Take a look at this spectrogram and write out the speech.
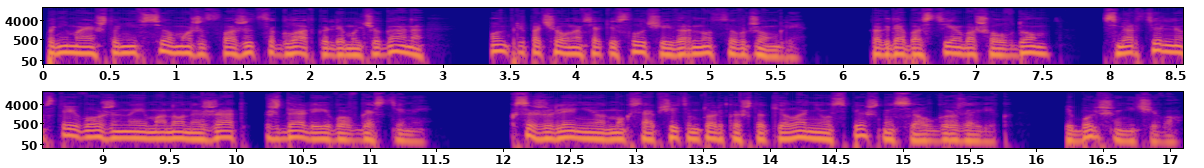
Понимая, что не все может сложиться гладко для мальчугана, он предпочел на всякий случай вернуться в джунгли. Когда Бастиан вошел в дом, Смертельно встревоженные Манон и Жад ждали его в гостиной. К сожалению, он мог сообщить им только, что Келани успешно сел в грузовик. И больше ничего.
